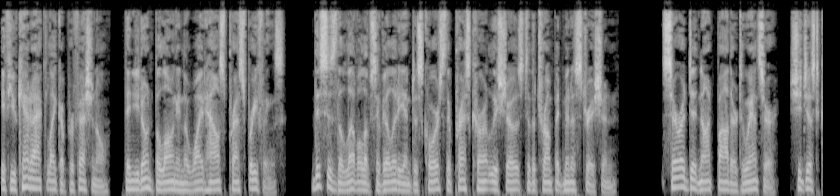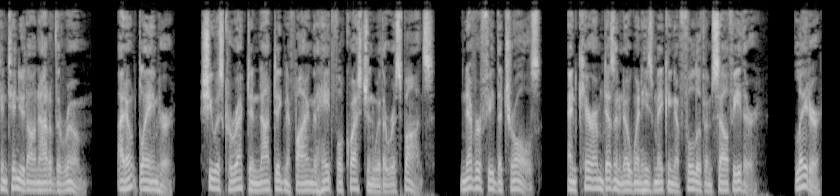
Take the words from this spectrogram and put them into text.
If you can't act like a professional, then you don't belong in the White House press briefings. This is the level of civility and discourse the press currently shows to the Trump administration. Sarah did not bother to answer, she just continued on out of the room. I don't blame her. She was correct in not dignifying the hateful question with a response. Never feed the trolls. And Karem doesn't know when he's making a fool of himself either. Later,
